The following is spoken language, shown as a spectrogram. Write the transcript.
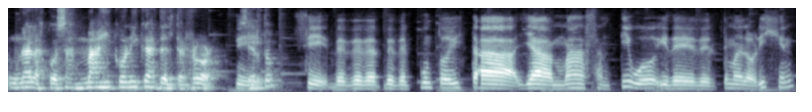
una de las cosas más icónicas del terror, ¿cierto? Sí, desde, el punto de vista ya más antiguo y del tema del origen,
